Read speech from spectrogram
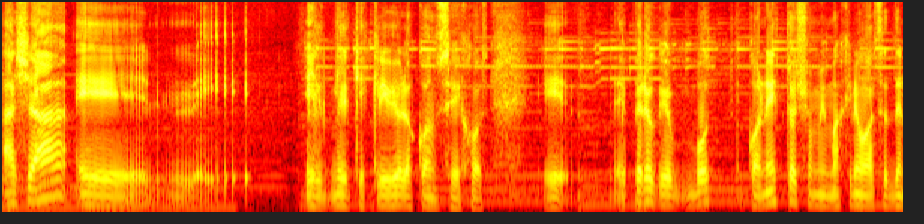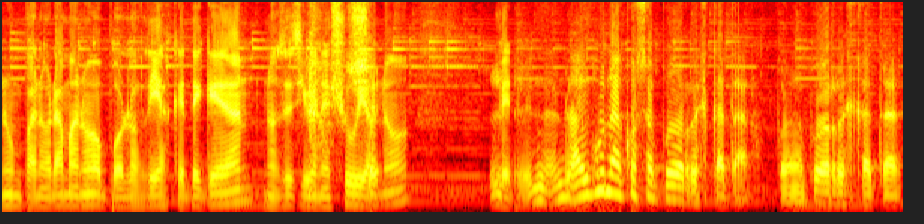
allá eh, el, el que escribió los consejos. Eh, espero que vos con esto yo me imagino vas a tener un panorama nuevo por los días que te quedan. No sé si viene lluvia Sí. o no. Pero- Eh, Alguna cosa puedo rescatar, puedo, rescatar.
